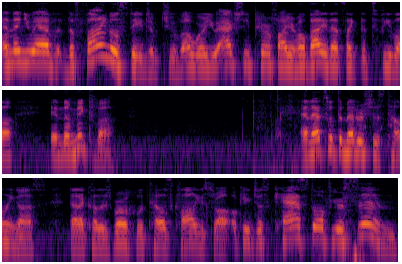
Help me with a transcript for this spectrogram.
And then you have the final stage of tshuva, where you actually purify your whole body. That's like the tevilah in the mikvah. And that's what the Medrash is telling us, that HaKadosh Baruch Hu tells Klal Yisrael, okay, just cast off your sins,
